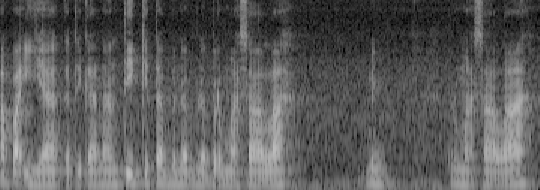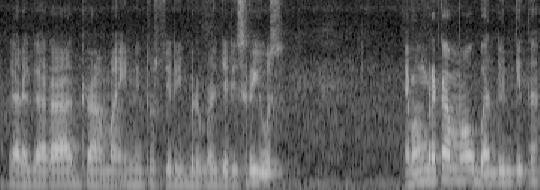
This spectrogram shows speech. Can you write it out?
apa iya ketika nanti kita benar-benar bermasalah men- bermasalah gara-gara drama ini terus jadi benar-benar jadi serius emang mereka mau bantuin kita?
